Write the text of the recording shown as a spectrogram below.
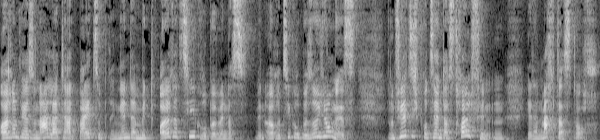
euren Personal Latte Art beizubringen, damit eure Zielgruppe, wenn das, wenn eure Zielgruppe so jung ist und 40 Prozent das toll finden, ja, dann macht das doch.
